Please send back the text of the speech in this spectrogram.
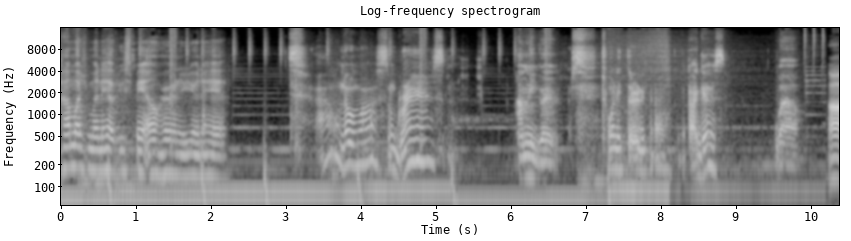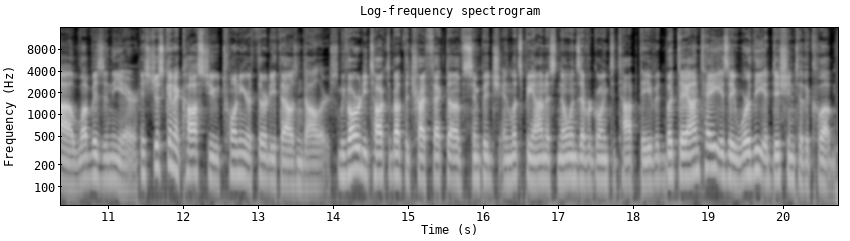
How much money have you spent on her in a year and a half? I don't know, ma. Some grands. How many grand? 20, 30, I guess. Wow. Ah, love is in the air. It's just gonna cost you twenty or thirty thousand dollars. We've already talked about the trifecta of simpage, and let's be honest, no one's ever going to top David. But Daonte is a worthy addition to the club.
